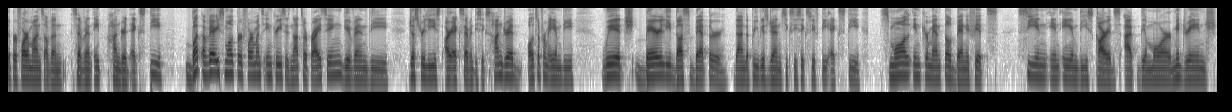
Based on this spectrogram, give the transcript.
the performance of an 7800 XT. But a very small performance increase is not surprising given the just released RX 7600, also from AMD, which barely does better than the previous gen 6650 XT. Small incremental benefits seen in AMD's cards at the more mid range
